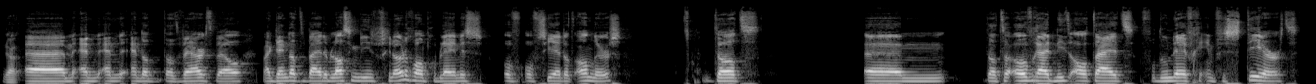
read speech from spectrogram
Ja. Ehm, en en, en dat, dat werkt wel. Maar ik denk dat het bij de Belastingdienst misschien ook nog wel een probleem is. Of, of zie jij dat anders? Dat, ehm, dat de overheid niet altijd voldoende heeft geïnvesteerd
